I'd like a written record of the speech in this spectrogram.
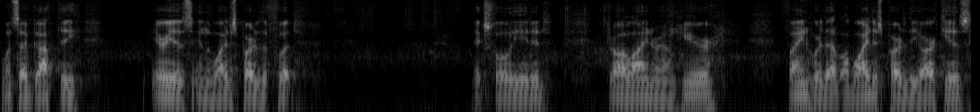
Once I've got the areas in the widest part of the foot exfoliated, draw a line around here, find where that widest part of the arc is.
